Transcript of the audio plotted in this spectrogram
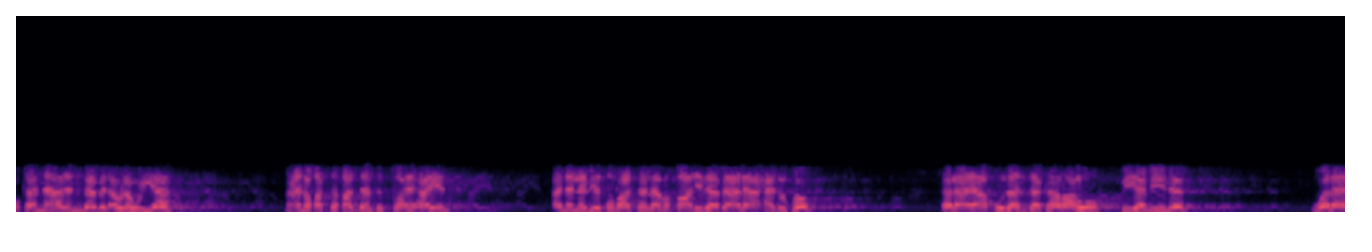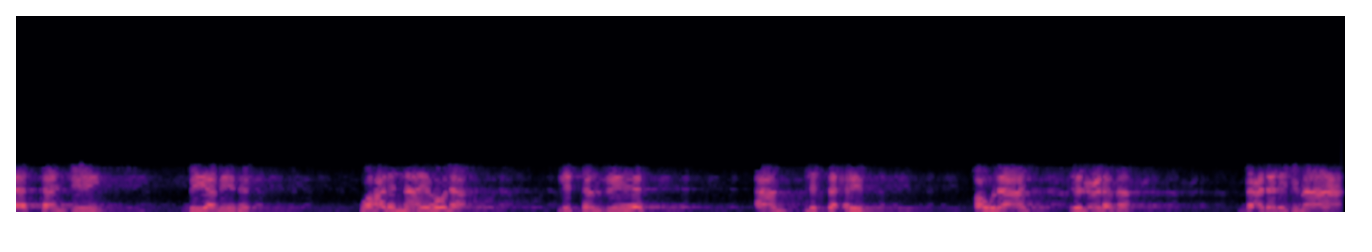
وكأن هذا من باب الأولوية مع أنه قد تقدم في الصحيحين أن النبي صلى الله عليه وسلم قال إذا بال أحدكم فلا يأخذن ذكره بيمينه ولا يستنجي بيمينه. وهل النهي هنا للتنزيه أم للتحريم؟ قولان للعلماء. بعد الإجماع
